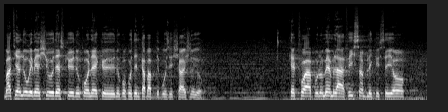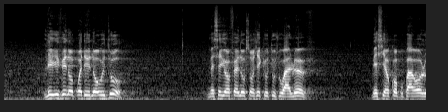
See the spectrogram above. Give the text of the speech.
Maintenant, nous remercions de ce que nous connaissons que nous sommes capables de déposer charge nous. Quelquefois, pour nous-mêmes, la vie semble que c'est l'arrivée non point de nos retours. Mais Seigneur, fait nous songer que toujours à l'œuvre. Merci encore pour parole,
